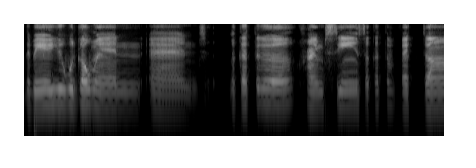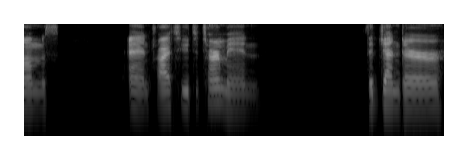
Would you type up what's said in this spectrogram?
the BAU would go in and look at the crime scenes, look at the victims, and try to determine the gender,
